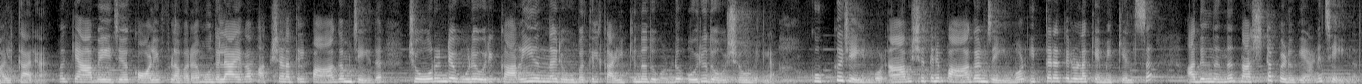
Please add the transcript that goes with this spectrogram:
ആൾക്കാരാണ്. ഇപ്പോൾ ക്യാബേജ് കോളിഫ്ലവർ മുതലായവ ഭക്ഷണത്തിൽ പാകം ചെയ്ത് ചോറിന്റെ കൂടെ ഒരു കറി എന്ന രൂപത്തിൽ കഴിക്കുന്നത് കൊണ്ട് ഒരു ദോഷവുമില്ല. കുക്ക് ചെയ്യുമ്പോൾ ആവശ്യത്തിന് പാകം ചെയ്യുമ്പോൾ ഇത്തരത്തിലുള്ള കെമിക്കൽസ് അതിൽ നിന്ന് നഷ്ടപ്പെടുകയാണ് ചെയ്യുന്നത്.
